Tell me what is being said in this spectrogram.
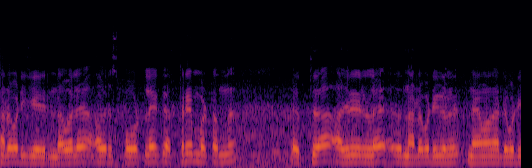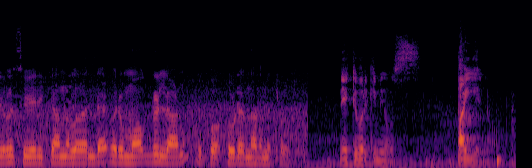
നടപടി ചെയ്തിട്ടുണ്ട്. അതുപോലെ ആ ഒരു സ്പോട്ടിലേക്ക് എത്രയും പെട്ടെന്ന് എത്തുക അതിനുള്ള നടപടികൾ നിയമ നടപടികൾ സ്വീകരിക്കുക എന്നുള്ളതിന്റെ ഒരു മോക്ക് ഇപ്പോൾ ഇവിടെ നടന്നിട്ടുള്ളത്. നെറ്റ്വർക്ക് ന്യൂസ് പയ്യന്നൂർ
